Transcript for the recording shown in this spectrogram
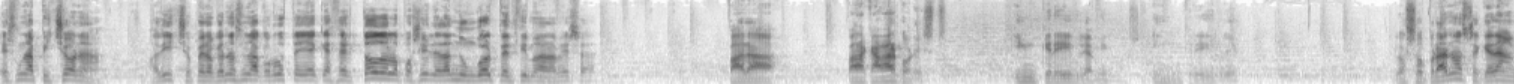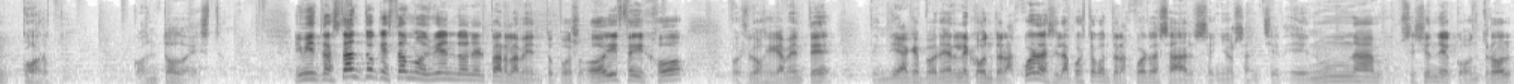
es una pichona, ha dicho, pero que no es una corrupta y hay que hacer todo lo posible dando un golpe encima de la mesa para, para acabar con esto. Increíble, amigos, increíble. Los sopranos se quedan cortos con todo esto. Y mientras tanto, ¿qué estamos viendo en el Parlamento? Pues hoy Feijó, pues lógicamente tendría que ponerle contra las cuerdas y le ha puesto contra las cuerdas al señor Sánchez en una sesión de control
